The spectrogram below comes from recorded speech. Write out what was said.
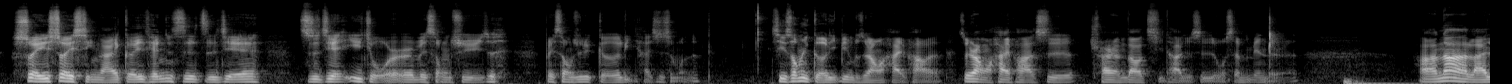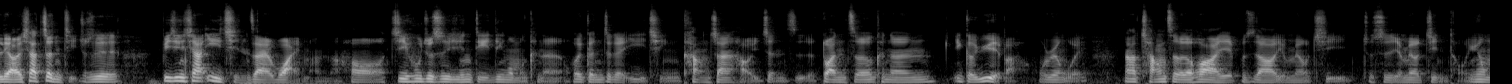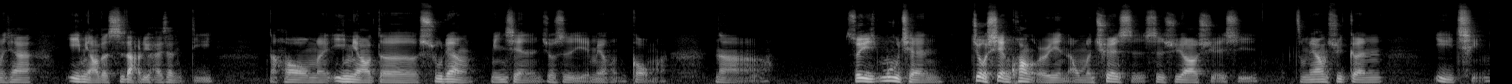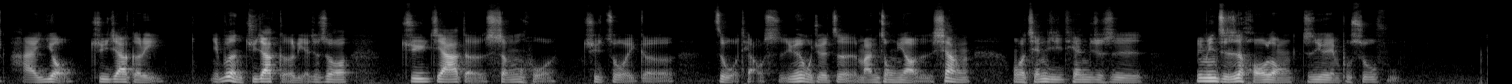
睡一睡醒来，隔一天就是直接直接一九二二被送去，就是被送去隔离还是什么的？其实送去隔离并不是让我害怕的，最让我害怕的是传染到其他就是我身边的人。好，那来聊一下正题，就是毕竟现在疫情在外嘛。哦，几乎就是已经抵定，我们可能会跟这个疫情抗战好一阵子，短则可能一个月吧，我认为。那长则的话，也不知道有没有期，就是有没有尽头，因为我们现在疫苗的施打率还是很低，然后我们疫苗的数量明显就是也没有很够嘛。那所以目前就现况而言呢，我们确实是需要学习怎么样去跟疫情还有居家隔离。也不能居家隔离啊，就是说居家的生活去做一个自我调试，因为我觉得这蛮重要的。像我前几天就是明明只是喉咙就是有点不舒服，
